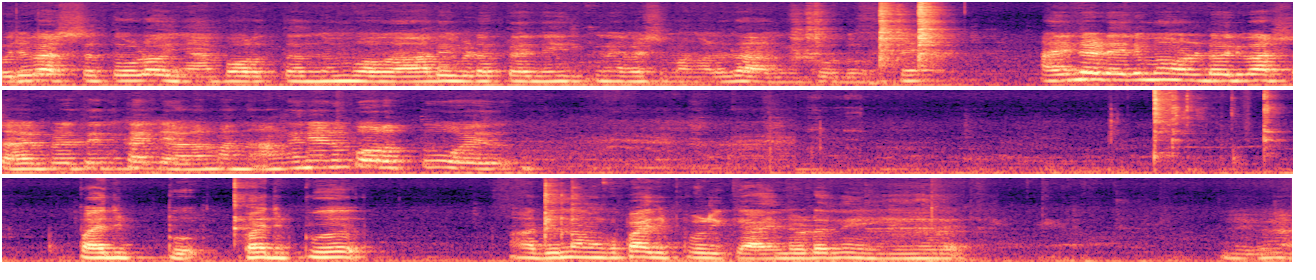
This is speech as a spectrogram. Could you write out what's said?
ഒരു വർഷത്തോളം ഞാൻ പുറത്തൊന്നും പോകാതെ ഇവിടെ തന്നെ ഇരിക്കുന്ന വിഷമങ്ങൾ താങ്ങിക്കൊണ്ടു പക്ഷെ അതിന്റെ ഇടയിൽ മോളുടെ ഒരു വർഷമായപ്പോഴത്തേന് കല്യാണം വന്നു അങ്ങനെയാണ് പുറത്തു പോയത്. പരിപ്പ്. പരിപ്പ് ആദ്യം നമുക്ക് പരിപ്പ് ഒഴിക്കാം. അതിന്റെ കൂടെ നെയ്യുന്നത് നെയ്യ്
